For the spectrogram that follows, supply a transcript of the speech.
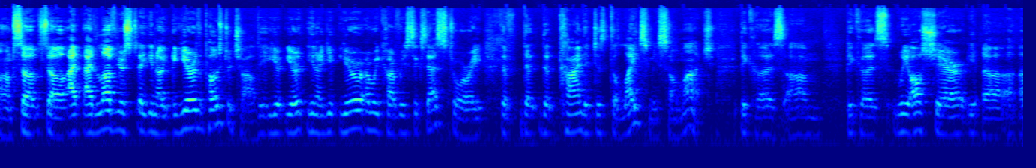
Um, so, so I, I love your, you know, you're the poster child. You're, you're you know, you- you're a recovery success story. The, the, the kind that just delights me so much because, um, because we all share uh, a,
